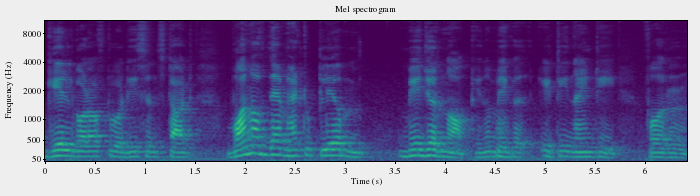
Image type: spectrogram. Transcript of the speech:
Gayle got off to a decent start. One of them had to play a major knock, you know, make a 80 90 for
